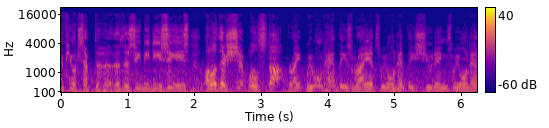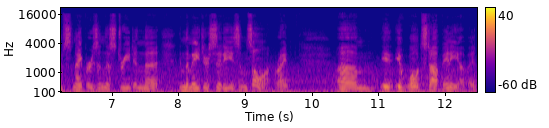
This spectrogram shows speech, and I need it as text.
if you accept the, the, the, CBDCs, all of this shit will stop, right? We won't have these riots, we won't have these shootings, we won't have snipers in the street in the in the major cities, and so on, right? Um, it, it won't stop any of it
